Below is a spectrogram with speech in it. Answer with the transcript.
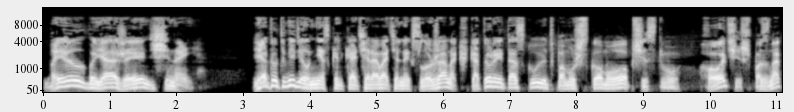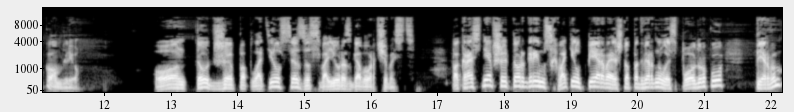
«Был бы я женщиной. Я тут видел несколько очаровательных служанок, которые тоскуют по мужскому обществу. Хочешь, познакомлю?» Он тут же поплатился за свою разговорчивость. Покрасневший Торгрим схватил первое, что подвернулось под руку. Первым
